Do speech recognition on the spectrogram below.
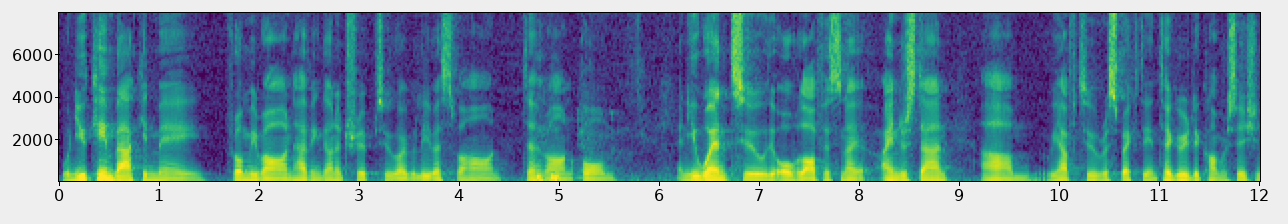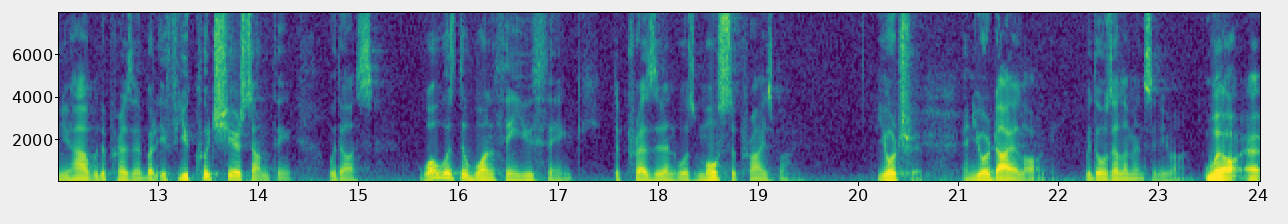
When you came back in May from Iran, having done a trip to, I believe, Isfahan, Tehran, mm-hmm. Qom, and you went to the Oval Office, and I, I understand um, we have to respect the integrity of the conversation you have with the president. But if you could share something with us, what was the one thing you think the president was most surprised by? Your trip and your dialogue with those elements in Iran? Well, uh,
